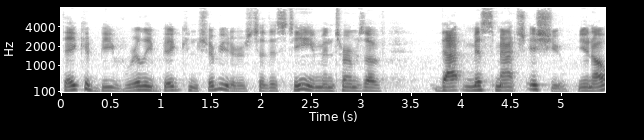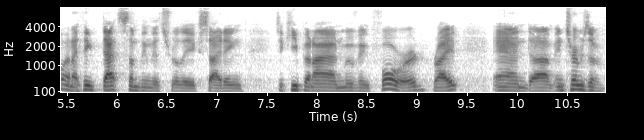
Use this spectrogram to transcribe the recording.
they could be really big contributors to this team in terms of that mismatch issue, you know. And I think that's something that's really exciting to keep an eye on moving forward, right? And um, in terms of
